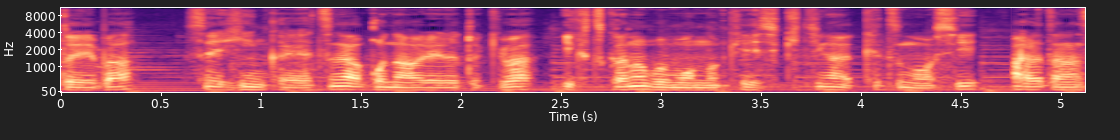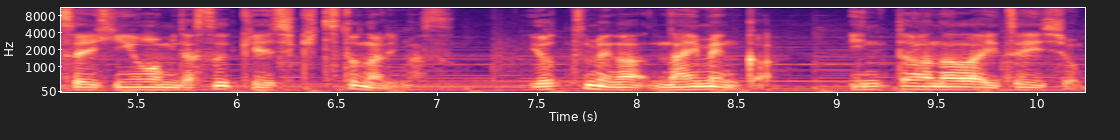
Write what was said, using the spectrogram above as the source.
例えば製品開発が行われる時はいくつかの部門の形式知が結合し新たな製品を生み出す形式知となります。4つ目が内面化。 internalization。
